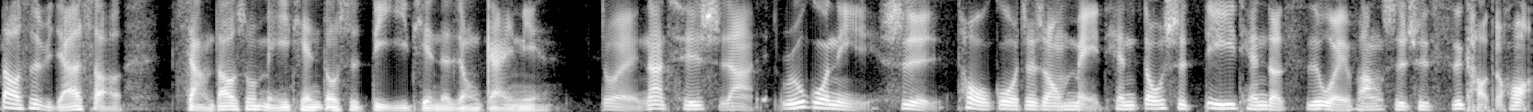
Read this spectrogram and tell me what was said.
倒是比较少想到说每一天都是第一天的这种概念。对，那其实啊，如果你是透过这种每天都是第一天的思维方式去思考的话，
